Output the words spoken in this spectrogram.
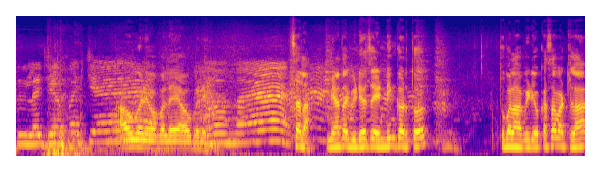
तुला अवघड आहे बाबा लय अवघड आहे. चला मी आता व्हिडिओचं एंडिंग करतो तुम्हाला हा व्हिडिओ कसा वाटला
